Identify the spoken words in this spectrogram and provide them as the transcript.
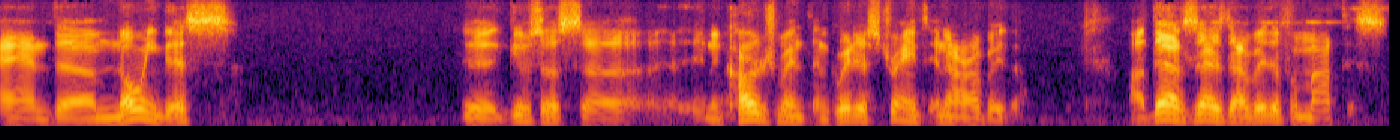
And um, knowing this uh, gives us uh, an encouragement and greater strength in our Aveda. Ader says the Aveda from Matis.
